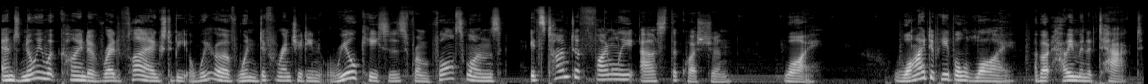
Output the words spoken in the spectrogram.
and knowing what kind of red flags to be aware of when differentiating real cases from false ones, it's time to finally ask the question, why? Why do people lie about having been attacked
